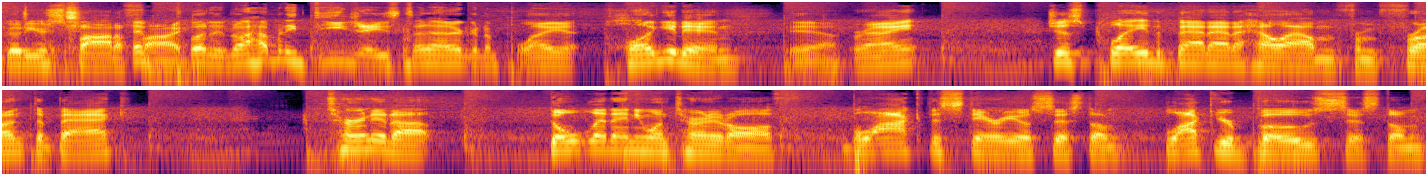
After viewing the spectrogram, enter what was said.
go to your Spotify, But it, how many DJs tonight are going to play it? plug it in, Yeah. right? Just play the Bat Out of Hell album from front to back. Turn it up. Don't let anyone turn it off. Block the stereo system. Block your Bose system.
